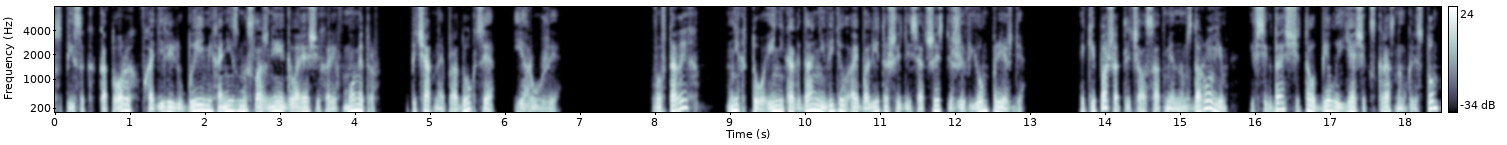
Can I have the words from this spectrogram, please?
в список которых входили любые механизмы сложнее говорящих арифмометров, печатная продукция и оружие. Во-вторых, никто и никогда не видел Айболита-66 живьем прежде. Экипаж отличался отменным здоровьем и всегда считал белый ящик с красным крестом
